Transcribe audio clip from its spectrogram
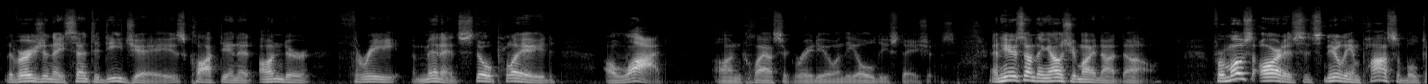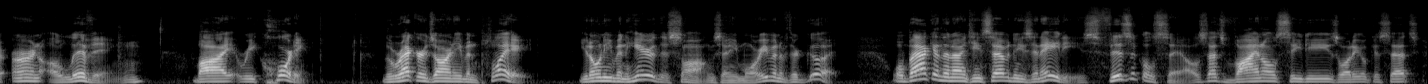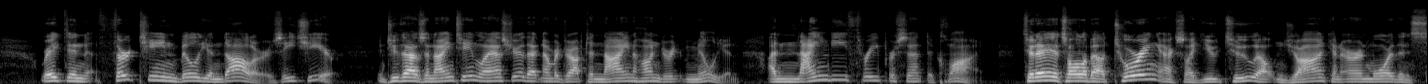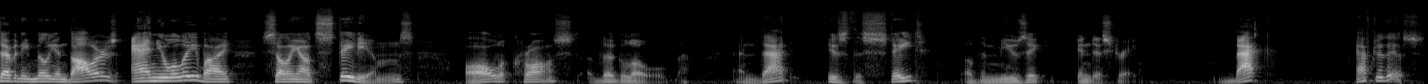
The version they sent to DJs clocked in at under three minutes, still played a lot on classic radio and the oldie stations. And here's something else you might not know. For most artists, it's nearly impossible to earn a living by recording. The records aren't even played. You don't even hear the songs anymore, even if they're good. Well, back in the 1970s and 80s, physical sales, that's vinyl, CDs, audio cassettes, raked in $13 billion each year. In 2019, last year, that number dropped to 900 million, a 93% decline. Today, it's all about touring. Acts like U2, Elton John can earn more than $70 million annually by selling out stadiums all across the globe. And that is the state of the music industry. Back after this.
